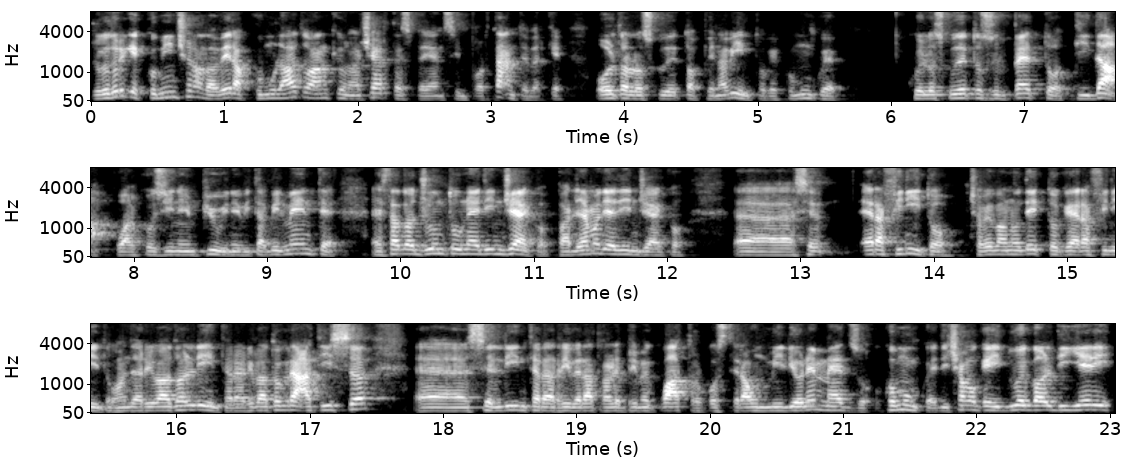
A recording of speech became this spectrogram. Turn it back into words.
giocatori che cominciano ad aver accumulato anche una certa esperienza importante, perché oltre allo scudetto appena vinto, che comunque quello scudetto sul petto ti dà qualcosina in più inevitabilmente, è stato aggiunto un Edin Dzeko. Parliamo di Edin Dzeko. Eh, era finito, ci avevano detto che era finito quando è arrivato all'Inter, è arrivato gratis. Eh, se l'Inter arriverà tra le prime quattro costerà un milione e mezzo. Comunque diciamo che i due gol di ieri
